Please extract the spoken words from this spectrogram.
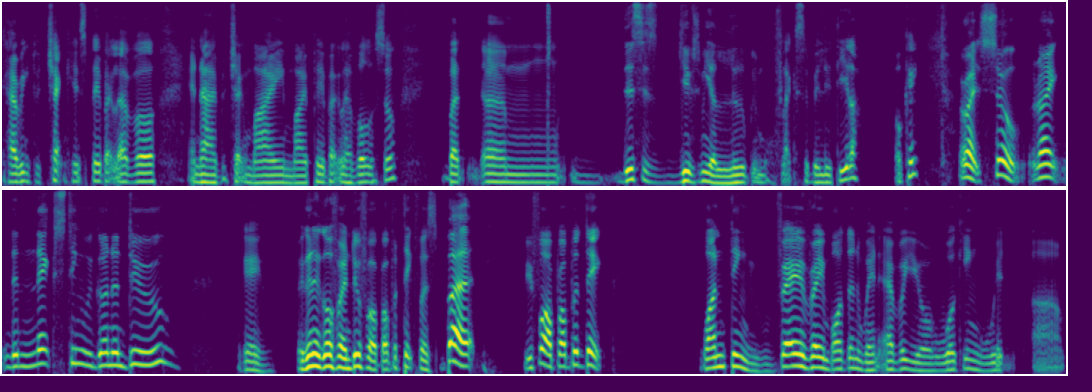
having to check his playback level and I have to check my my playback level also but um, this is gives me a little bit more flexibility lah. Okay, all right. So right, the next thing we're gonna do, okay, we're gonna go for and do for a proper take first. But before a proper take, one thing very very important whenever you're working with um,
